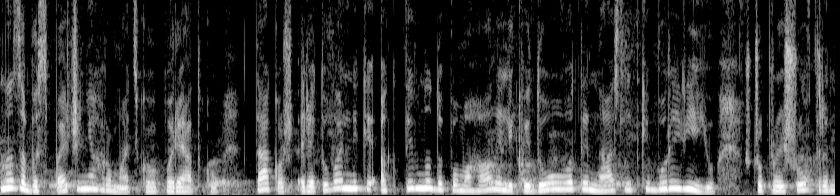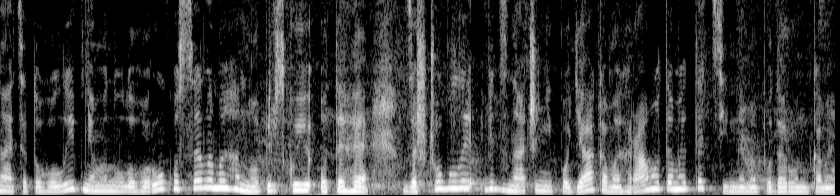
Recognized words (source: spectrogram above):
на забезпечення громадського порядку. Також рятувальники активно допомагали ліквідовувати наслідки буревію, що пройшов 13 липня минулого року селами Ганопільської ОТГ, за що були відзначені подяками, грамотами та цінними подарунками.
